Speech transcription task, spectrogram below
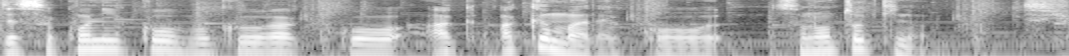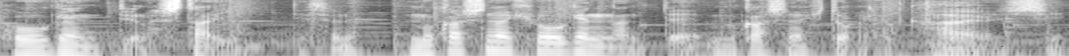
でそこにこう僕がこうあくあくまでこうその時の表現っていうのをしたいですよね。昔の表現なんて昔の人がやってくれるし、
